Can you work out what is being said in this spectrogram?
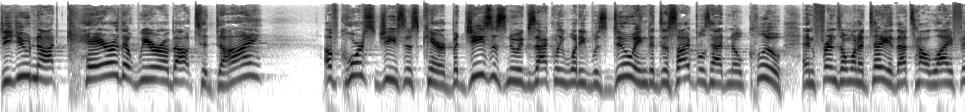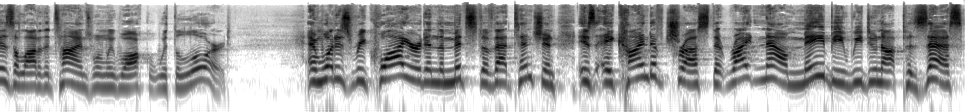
do you not care that we are about to die? Of course, Jesus cared, but Jesus knew exactly what he was doing. The disciples had no clue. And friends, I want to tell you, that's how life is a lot of the times when we walk with the Lord. And what is required in the midst of that tension is a kind of trust that right now maybe we do not possess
